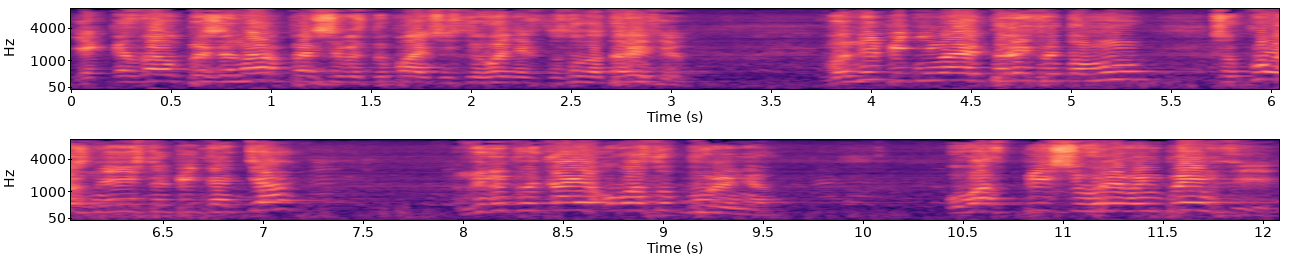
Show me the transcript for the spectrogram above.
Як казав Беженар, перший виступаючий сьогодні стосовно тарифів, вони піднімають тарифи тому, що кожне їхнє підняття не викликає у вас обурення. У вас тисячу гривень пенсії,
